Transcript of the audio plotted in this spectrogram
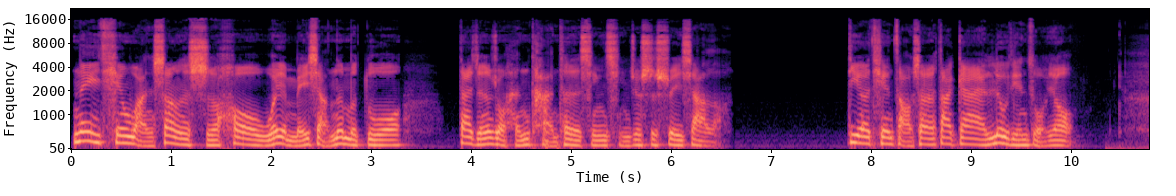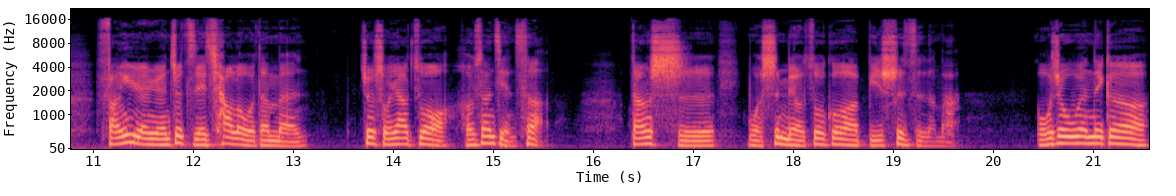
那一天晚上的时候，我也没想那么多，带着那种很忐忑的心情，就是睡下了。第二天早上大概六点左右，防疫人员就直接敲了我的门，就说要做核酸检测。当时我是没有做过鼻拭子的嘛，我就问那个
